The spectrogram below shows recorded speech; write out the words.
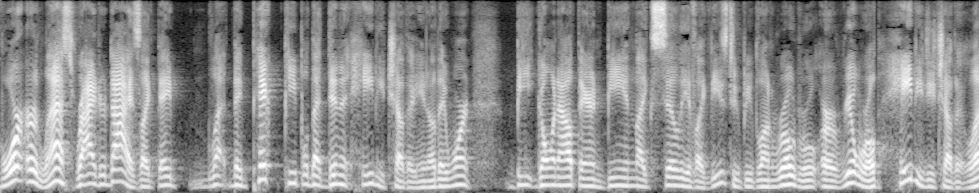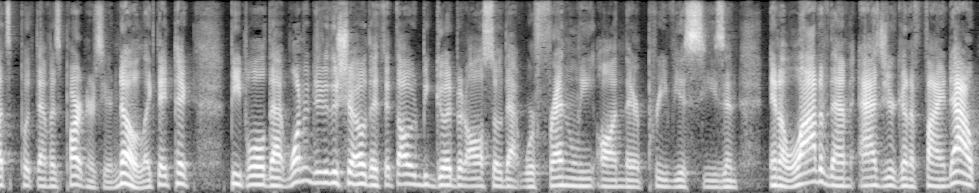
more or less ride or dies. Like they let they picked people that didn't hate each other. You know, they weren't be going out there and being like silly of like these two people on road rule or real world hated each other. Let's put them as partners here. No, like they picked people that wanted to do the show that they thought would be good, but also that were friendly on their previous season. And a lot of them, as you're gonna find out,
